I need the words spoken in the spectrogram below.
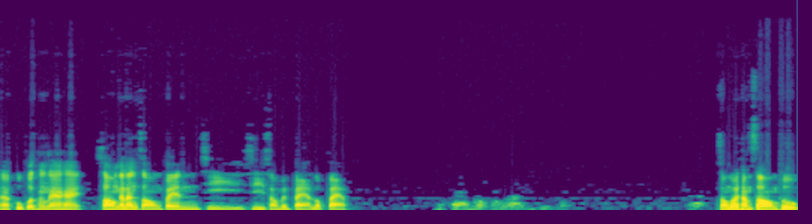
อะครูกดข้างหน้าให้ สองกำลังสองเป็นสี่ สี่สองเป็นแปดลบแปดสองร้อยยี่สิบหกสองร้อยสามสองถูก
